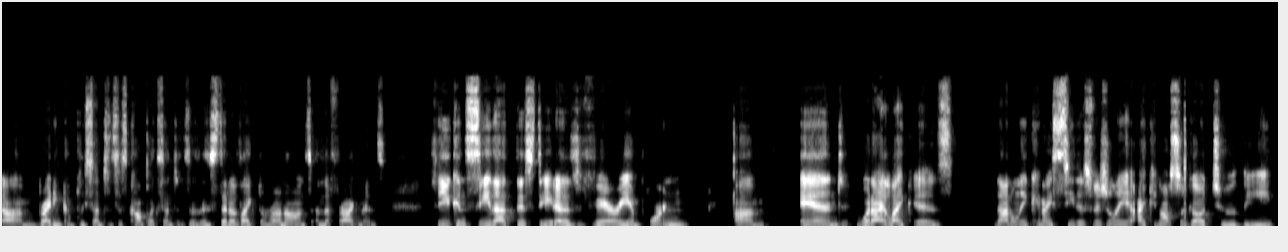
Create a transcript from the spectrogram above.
um, writing complete sentences, complex sentences, instead of like the run-ons and the fragments. So you can see that this data is very important. Um, and what I like is not only can I see this visually, I can also go to the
